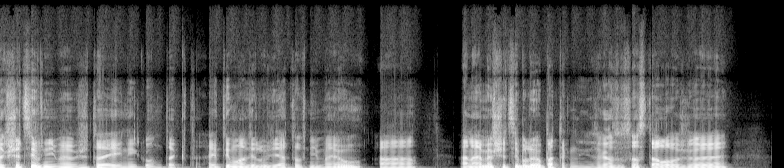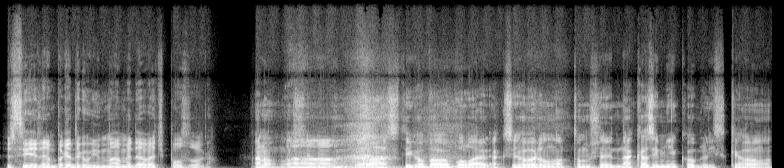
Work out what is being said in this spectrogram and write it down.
tak všetci vnímajú, že to je iný kontakt. Aj tí mladí ľudia to vnímajú a, a najmä všetci boli opatrní. Zrazu sa stalo, že, že si jeden pre druhým máme dávať pozor. Áno, vlastne a... veľa z tých obav bolo, ak si hovoril o tom, že nakazím niekoho blízkeho,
